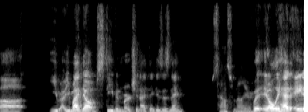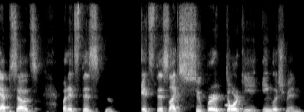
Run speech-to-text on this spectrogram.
Uh, you you might know him, Stephen Merchant, I think is his name. Sounds familiar. but it only had eight episodes. But it's this, Hmm. it's this like super dorky Englishman,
